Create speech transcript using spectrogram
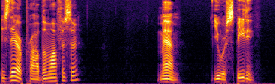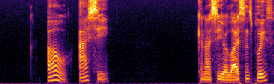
Is there a problem, officer? Ma'am, you were speeding. Oh, I see. Can I see your license, please?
